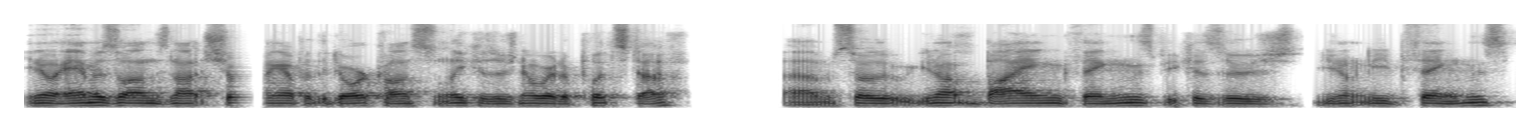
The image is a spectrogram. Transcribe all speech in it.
You know, Amazon's not showing up at the door constantly because there's nowhere to put stuff. Um, so you're not buying things because there's you don't need things.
